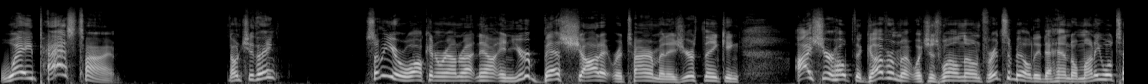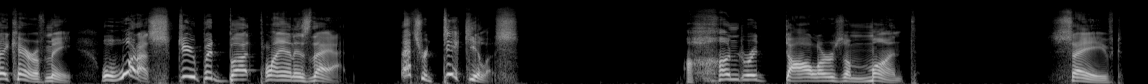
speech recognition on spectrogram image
Way past time. Don't you think? Some of you are walking around right now, and your best shot at retirement is you're thinking, I sure hope the government, which is well known for its ability to handle money, will take care of me. Well, what a stupid butt plan is that? That's ridiculous. A $100 a month saved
